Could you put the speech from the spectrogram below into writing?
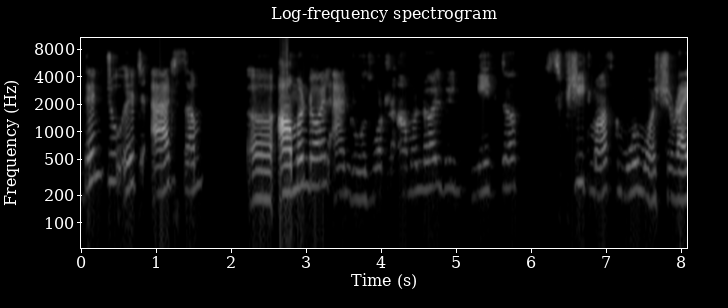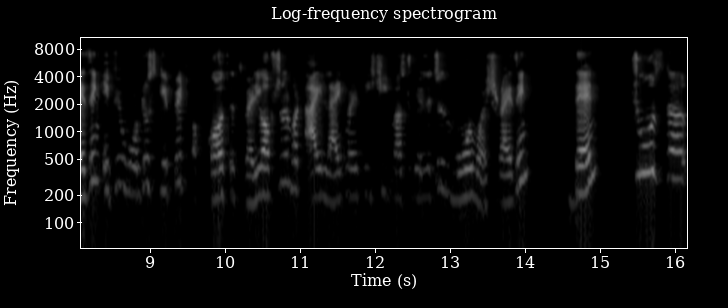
Then to it add some uh, almond oil and rose water. Almond oil will make the sheet mask more moisturizing. If you want to skip it of course it's very optional but i like my sheet mask to be a little more moisturizing. Then choose the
